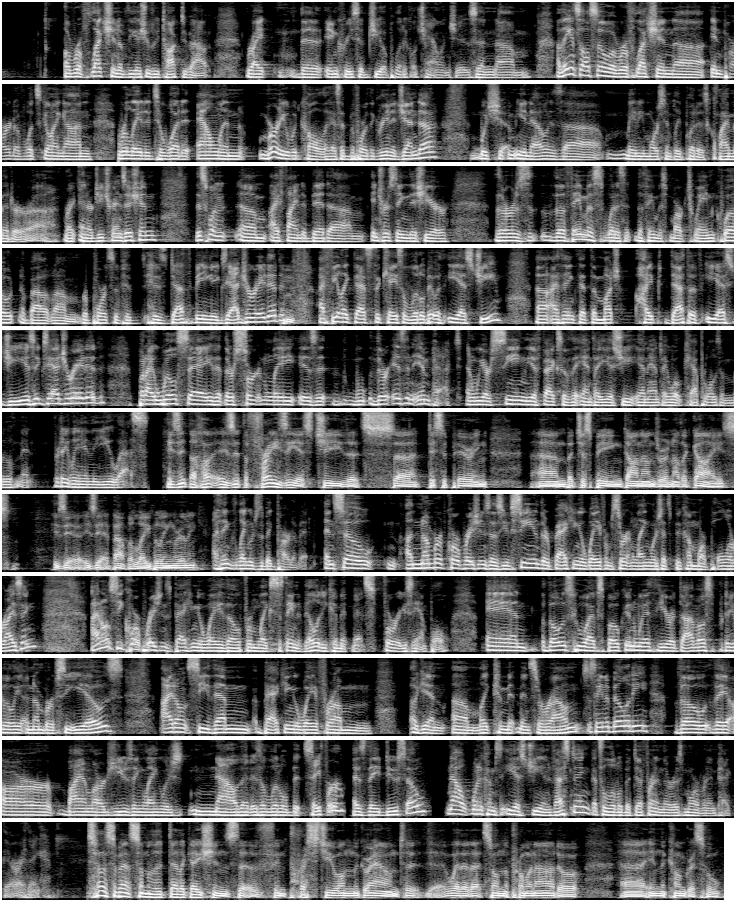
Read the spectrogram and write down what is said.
a reflection of the issues we talked about, right? The increase of geopolitical challenges. And um, I think it's also a reflection, uh, in part, of what's going on related to what Alan Murray would call, like I said before, the green agenda, which, um, you know, is uh, maybe more simply put as climate or uh, right energy transition. This one um, I find a bit um, interesting this year. There's the famous, what is it? The famous Mark Twain quote about um, reports of his, his, death being exaggerated. Mm. I feel like that's the case a little bit with ESG. Uh, I think that the much hyped death of ESG is exaggerated, but I will say that there certainly is a, there is an impact, and we are seeing the effects of the anti ESG and anti woke capitalism movement, particularly in the U.S. Is it the is it the phrase ESG that's uh, disappearing? Um, but just being done under another guise. Is it is it about the labeling really? I think language is a big part of it. And so a number of corporations, as you've seen, they're backing away from certain language that's become more polarizing. I don't see corporations backing away though from like sustainability commitments, for example. And those who I've spoken with here at Davos, particularly a number of CEOs, I don't see them backing away from again, um, like commitments around sustainability, though they are by and large using language now that is a little bit safer as they do so. Now, when it comes to ESG investing, that's a little bit different and there is more of an impact there, I think. Tell us about some of the delegations that have impressed you on the ground, uh, whether that's on the promenade or uh, in the Congress Hall.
